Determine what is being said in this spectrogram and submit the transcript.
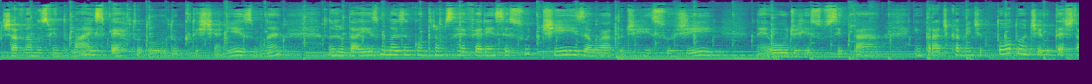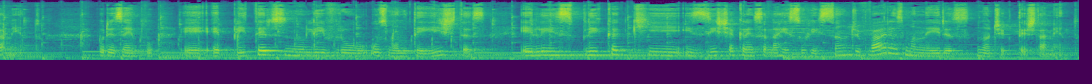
já vamos vindo mais perto do, do, cristianismo, né? No judaísmo nós encontramos referências sutis ao ato de ressurgir, né, ou de ressuscitar, em praticamente todo o Antigo Testamento. Por exemplo, é, é Peters no livro Os Monoteístas, ele explica que existe a crença na ressurreição de várias maneiras no Antigo Testamento.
